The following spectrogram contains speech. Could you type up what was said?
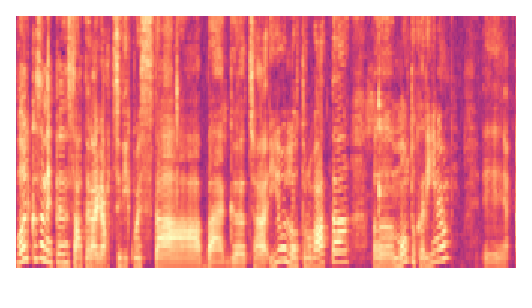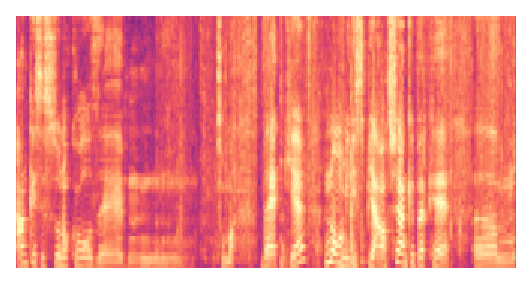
Voi cosa ne pensate ragazzi di questa bag? Cioè io l'ho trovata uh, molto carina, eh, anche se sono cose mh, mm, insomma vecchie, non mi dispiace anche perché um,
